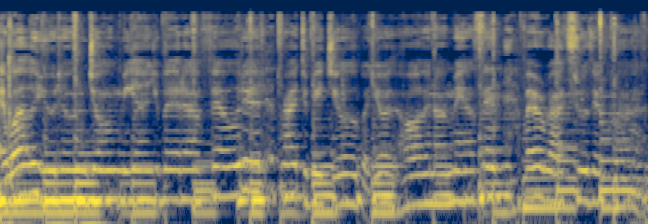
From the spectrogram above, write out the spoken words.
And while you don't join me and you bet I felt it. I tried to beat you but you're holding on me thin Fell right through the crack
